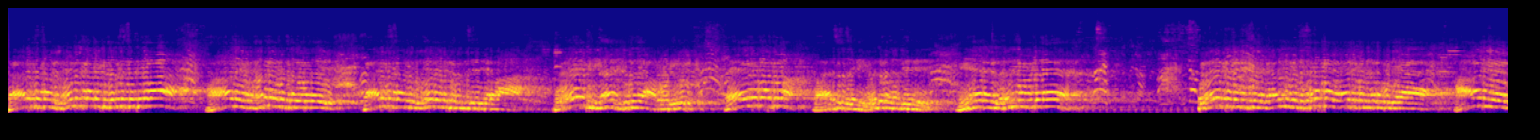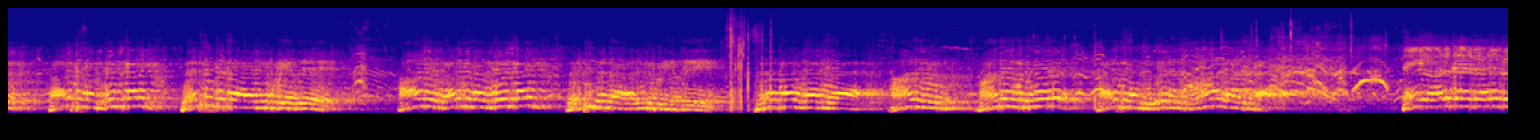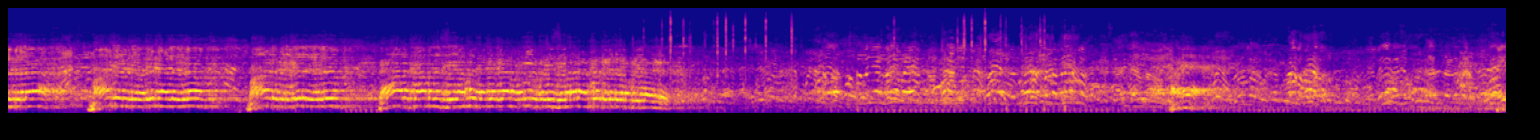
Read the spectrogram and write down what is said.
காரசாமி கோலுக்காரிக்கு பெருமை சேர்த்திடவா ஆலய மந்திரத்தை காரசாமி வேறு பெருமை சேர்த்திடவா சிறப்பாக விளையாடி கொண்டிருக்கக்கூடிய ஆரியோர் காரசாமி கோவில்காரை வெற்றி பெற்ற அறிவிக்கப்படுகிறது. ஆலயம் அருமையான கோயில்கள் வெற்றி பெற அறிவிக்கப்படுகிறது.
